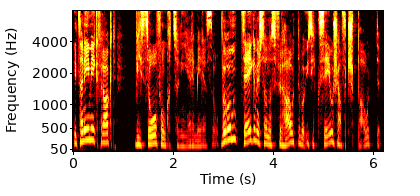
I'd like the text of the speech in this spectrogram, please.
Jetzt habe ich mich gefragt, wieso funktionieren wir so? Warum zeigen wir so ein Verhalten, das unsere Gesellschaft spaltet?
